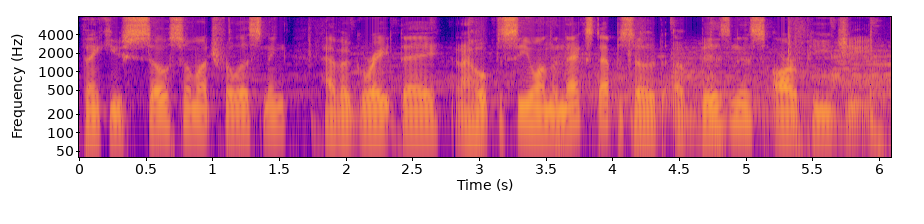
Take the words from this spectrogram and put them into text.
Thank you so, so much for listening. Have a great day, and I hope to see you on the next episode of Business RPG.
